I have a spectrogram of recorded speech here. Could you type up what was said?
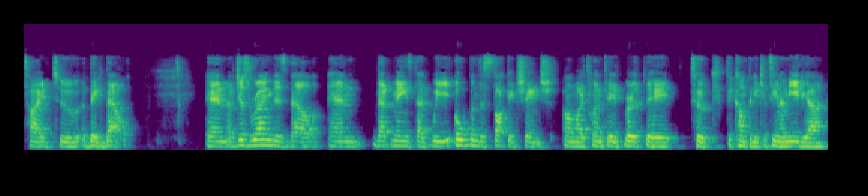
tied to a big bell. And I've just rang this bell, and that means that we opened the stock exchange on my 28th birthday, took the company Catena Media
